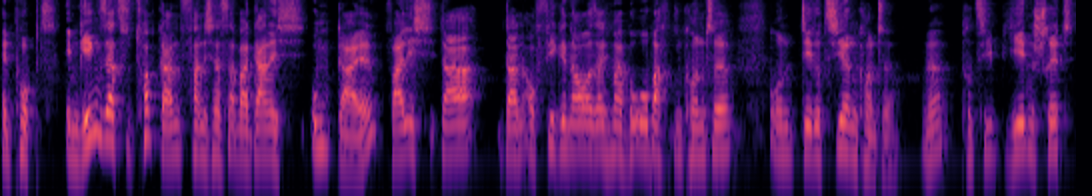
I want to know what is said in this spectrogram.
entpuppt. Im Gegensatz zu Top Gun fand ich das aber gar nicht ungeil, weil ich da dann auch viel genauer, sag ich mal, beobachten konnte und deduzieren konnte. Ne? Im Prinzip jeden Schritt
